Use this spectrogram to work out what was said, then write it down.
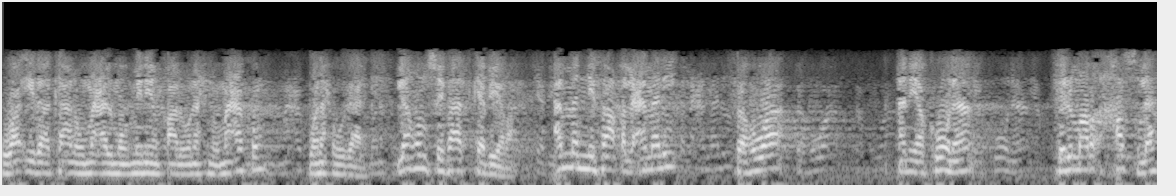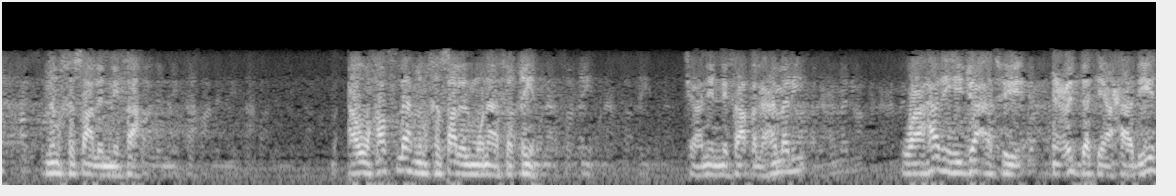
وإذا كانوا مع المؤمنين قالوا نحن معكم ونحو ذلك. لهم صفات كبيرة. أما النفاق العملي فهو أن يكون في المرء خصلة من خصال النفاق. أو خصلة من خصال المنافقين. يعني النفاق العملي. وهذه جاءت في عدة أحاديث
